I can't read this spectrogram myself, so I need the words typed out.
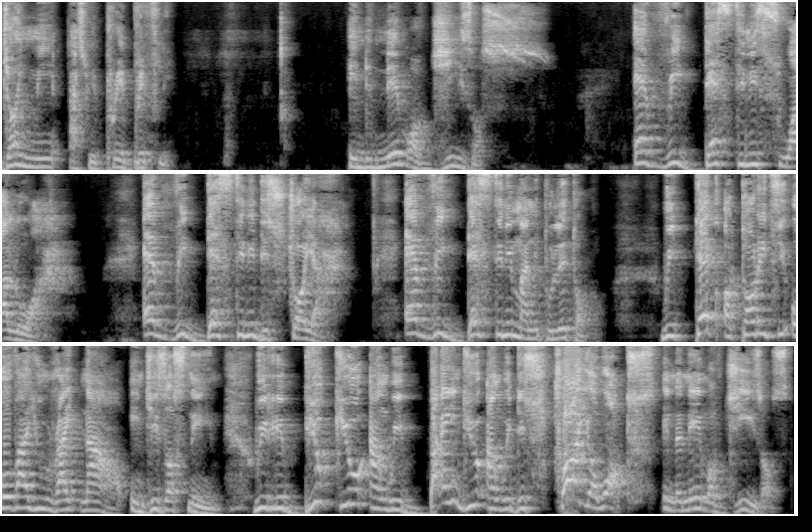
Join me as we pray briefly. In the name of Jesus, every destiny swallower, every destiny destroyer, every destiny manipulator, we take authority over you right now in Jesus' name. We rebuke you and we bind you and we destroy your works in the name of Jesus.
